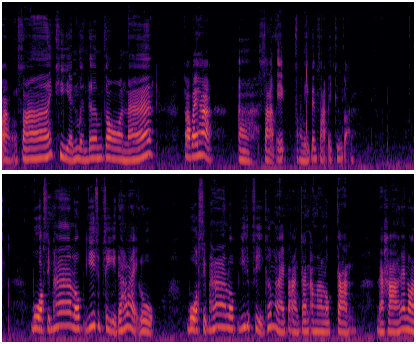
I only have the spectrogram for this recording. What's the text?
ฝั่งซ้ายเขียนเหมือนเดิมก่อนนะ ต่อไปค่ะ อ่า 3x ฝั่งนี้เป็น 3x ขึ้นก่อน บวก15ลบ24ได้เท่าไหร่ลูก บวก15ลบ24เครื่องหมายต่างกันเอามาลบกันนะคะ แน่นอน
